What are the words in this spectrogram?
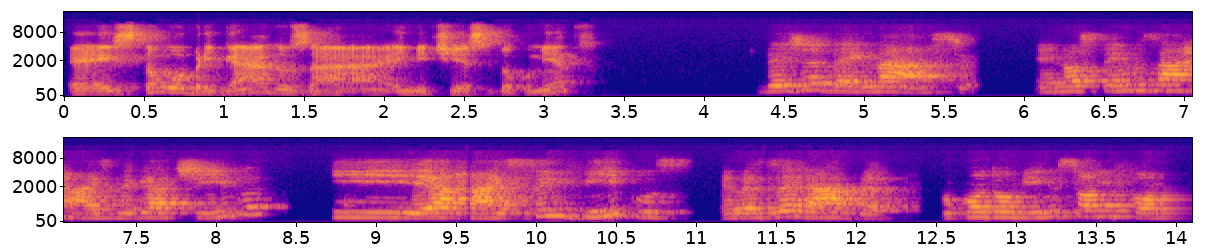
é, estão obrigados a emitir esse documento? Veja bem, Márcio, é, nós temos a RAIS negativa, que é a RAIS sem vínculos, ela é zerada. O condomínio só informa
